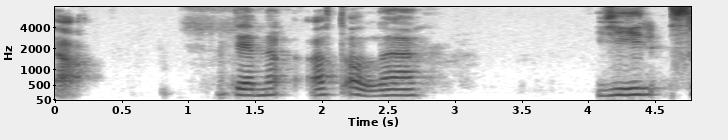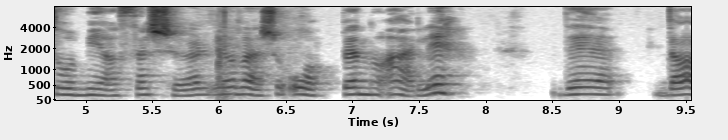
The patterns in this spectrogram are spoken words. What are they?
Ja. Det med at alle gir så mye av seg sjøl ved å være så åpen og ærlig, det, da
